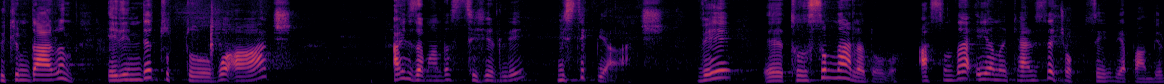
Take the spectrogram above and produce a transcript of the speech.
hükümdarın elinde tuttuğu bu ağaç aynı zamanda sihirli, mistik bir ağaç ve e, tılsımlarla dolu. Aslında Ea'nın kendisi de çok sihir yapan bir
